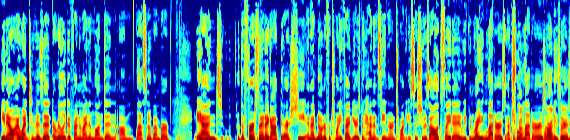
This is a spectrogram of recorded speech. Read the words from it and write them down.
You know, I went to visit a really good friend of mine in London um, last November, and the first night I got there, she and I've known her for 25 years, but hadn't seen her in 20. So she was all excited. We've been writing letters, actual Okay. letters, All all right, these years.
